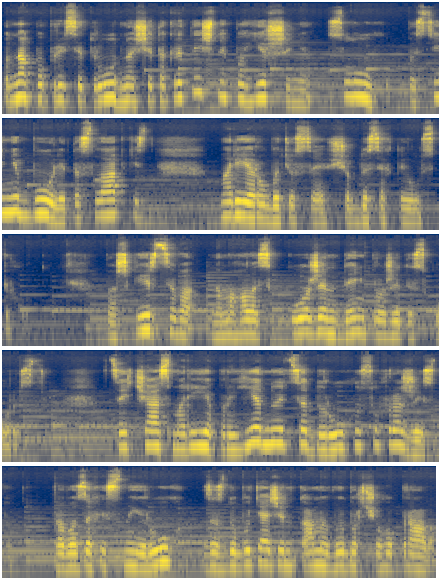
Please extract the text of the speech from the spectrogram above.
Однак, попри всі труднощі та критичне погіршення слуху, постійні болі та слабкість, Марія робить усе, щоб досягти успіху. Башкирцева намагалась кожен день прожити з користю. Цей час Марія приєднується до руху суфражисток, правозахисний рух за здобуття жінками виборчого права,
